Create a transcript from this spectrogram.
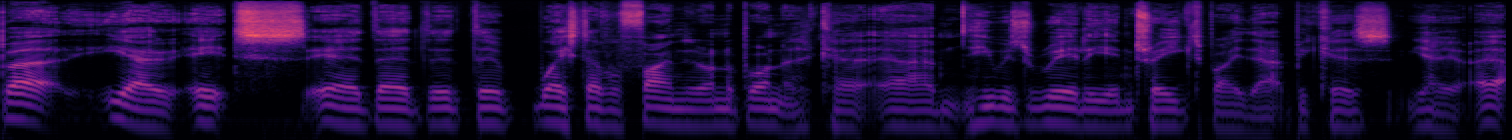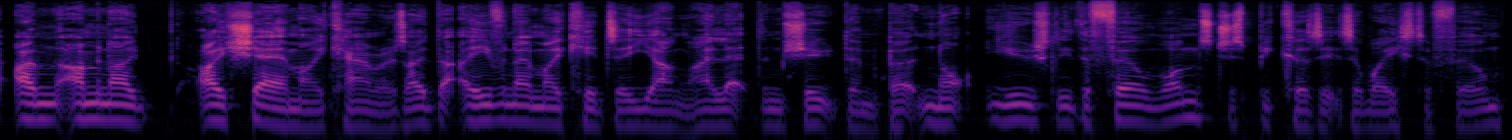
but you know, it's yeah, the the the waist level finder on the Bronica. Um, he was really intrigued by that because yeah, I'm, I mean, I I share my cameras. I, even though my kids are young, I let them shoot them, but not usually the film ones, just because it's a waste of film.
